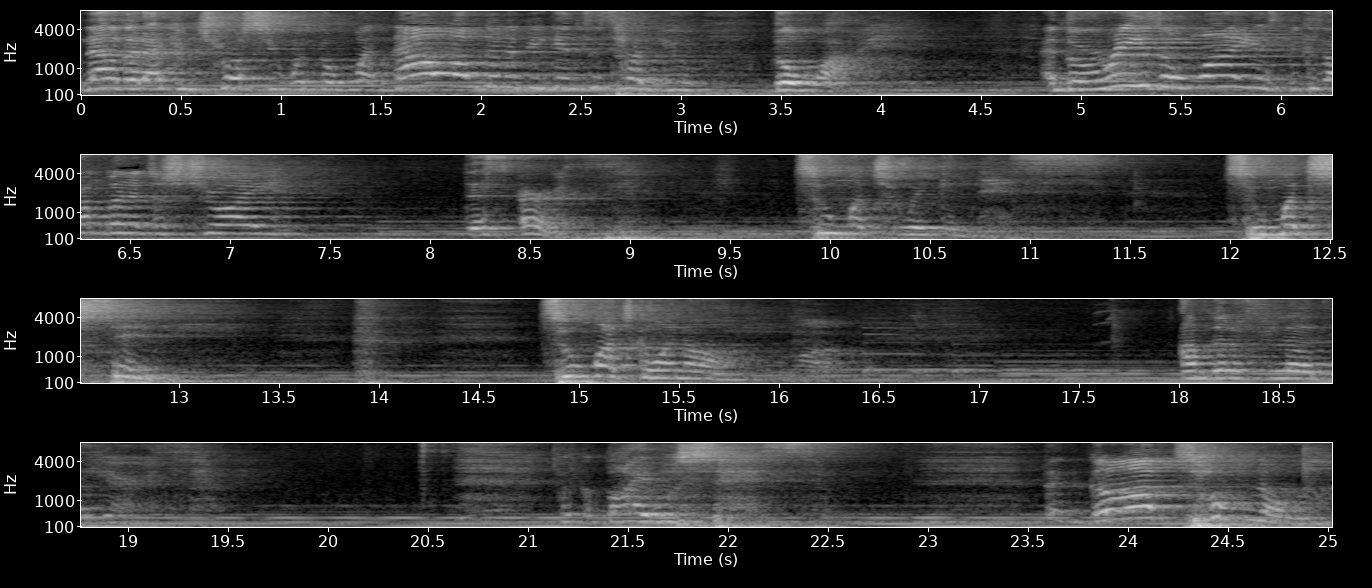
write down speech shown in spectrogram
now that I can trust you with the what, now I'm going to begin to tell you the why. And the reason why is because I'm going to destroy this earth. Too much wickedness, too much sin, too much going on. I'm going to flood the earth. But the Bible says that God told Noah,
